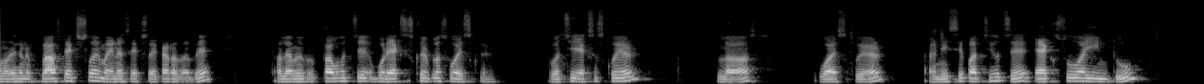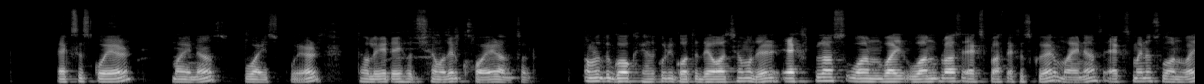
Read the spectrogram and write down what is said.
আমাদের এখানে plus x y minus x y কাটা যাবে। তাহলে আমি পাবো হচ্ছে উপরে x square plus y square পাচ্ছি x square plus y square আর নিচে পাচ্ছি হচ্ছে x y into x square minus y square তাহলে এটাই হচ্ছে আমাদের ক্ষয়ের আনসার আমরা তো গ খেয়াল করি, গতে দেওয়া আছে আমাদের x plus one by one plus x plus x square minus x minus one by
